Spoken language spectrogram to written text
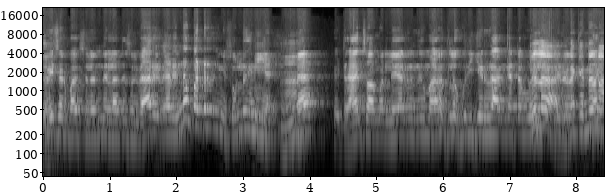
ஃப்ரீசர் பாக்ஸ்ல இருந்து எல்லாத்தையும் சொல்லி வேற வேற என்ன பண்றது நீங்க? சொல்லுங்க நீங்க. டிரான்ஸ்ஃபார்மர்ல ஏறுறது மரத்துல குதிக்கிறது அங்க தப்பு இல்ல, எனக்கு என்னன்னா,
